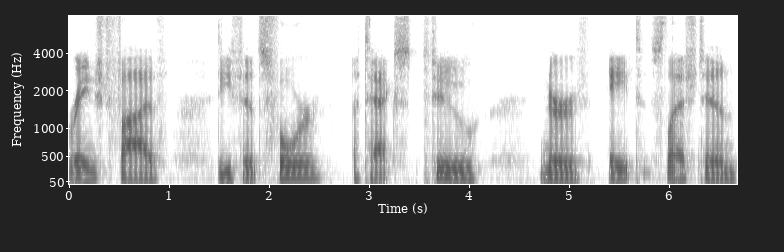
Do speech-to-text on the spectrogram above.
ranged five, defense four, attacks two, nerve eight slash ten,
